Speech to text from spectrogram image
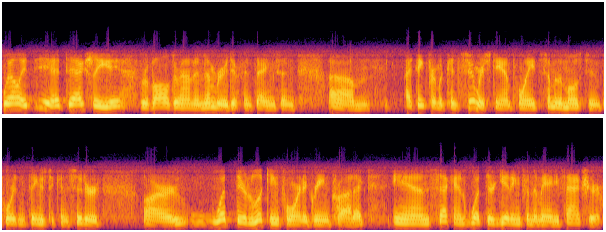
Well, it, it actually revolves around a number of different things, and um, I think from a consumer standpoint, some of the most important things to consider are what they're looking for in a green product, and second, what they're getting from the manufacturer.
